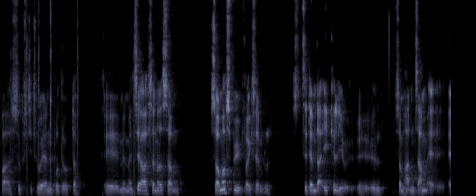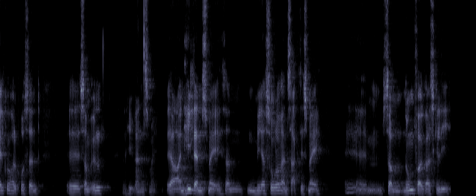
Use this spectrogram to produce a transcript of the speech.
fra substituerende produkter. Øh, men man ser også sådan noget som Sommersby for eksempel, til dem, der ikke kan lide øh, øl, som har den samme al- alkoholprocent øh, som øl. en helt anden smag. Ja, en helt anden smag, sådan en mere sodavandsagtig smag, øh, som nogle folk også kan lide.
